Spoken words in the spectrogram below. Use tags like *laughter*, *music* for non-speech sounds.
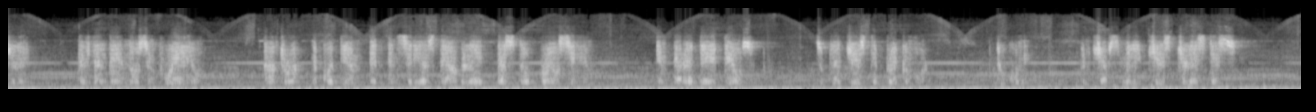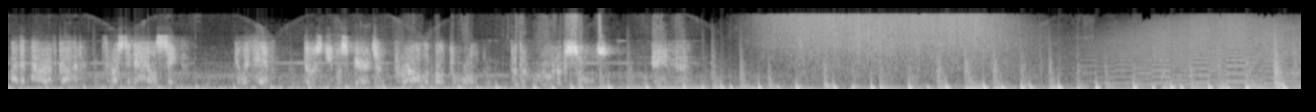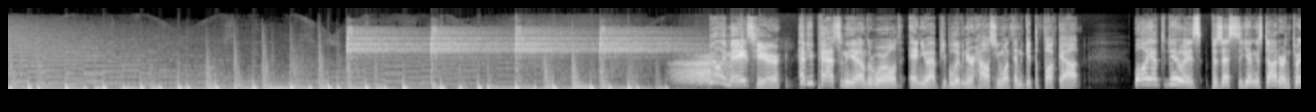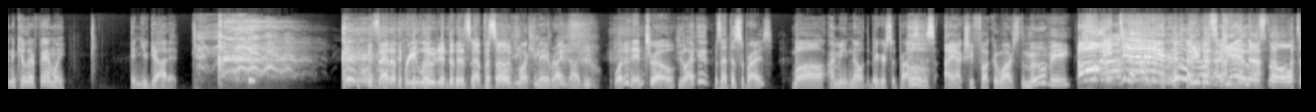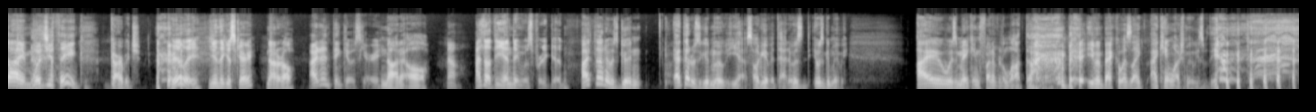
angeli, defendernos en puello, contra nequitium et insidias diabole esto proelsidium, impere de Dios, suppleges de precamor, tuque, conceps milices celestis, by the power of God, thrust into hell Satan, and with him, those evil spirits who prowl about the world for the ruin of souls. Amen. Mays here. Have you passed in the underworld and you have people living in your house and you want them to get the fuck out? Well, all you have to do is possess the youngest daughter and threaten to kill their family. And you got it. *laughs* Is that a prelude into this *laughs* Oh, episode? fucking A, right, doggy? what an intro. Do you like it? Was that the surprise? Well, I mean, no, the bigger surprise is *gasps* I actually fucking watched the movie. Oh, he did! *laughs* he was getting us the whole time. What'd you think? Garbage. Really? You didn't think it was scary? Not at all. I didn't think it was scary. Not at all. No. I thought the ending was pretty good. I thought it was good. I thought it was a good movie. Yes, I'll give it that. It was it was a good movie. I was making fun of it a lot though. *laughs* Even Becca was like, "I can't watch movies with you."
